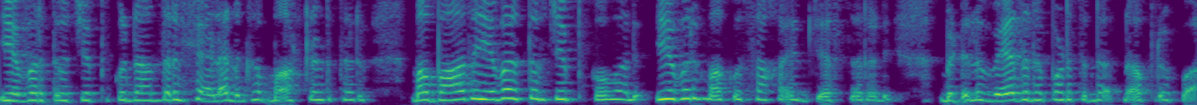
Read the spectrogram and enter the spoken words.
ఎవరితో చెప్పుకున్న అందరూ హేళనగా మాట్లాడతారు. మా బాధ ఎవరితో చెప్పుకోవాలి? ఎవరు మాకు సహాయం చేస్తారని బిడ్డలు వేదన పడుతున్నారు నా ప్రభా.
